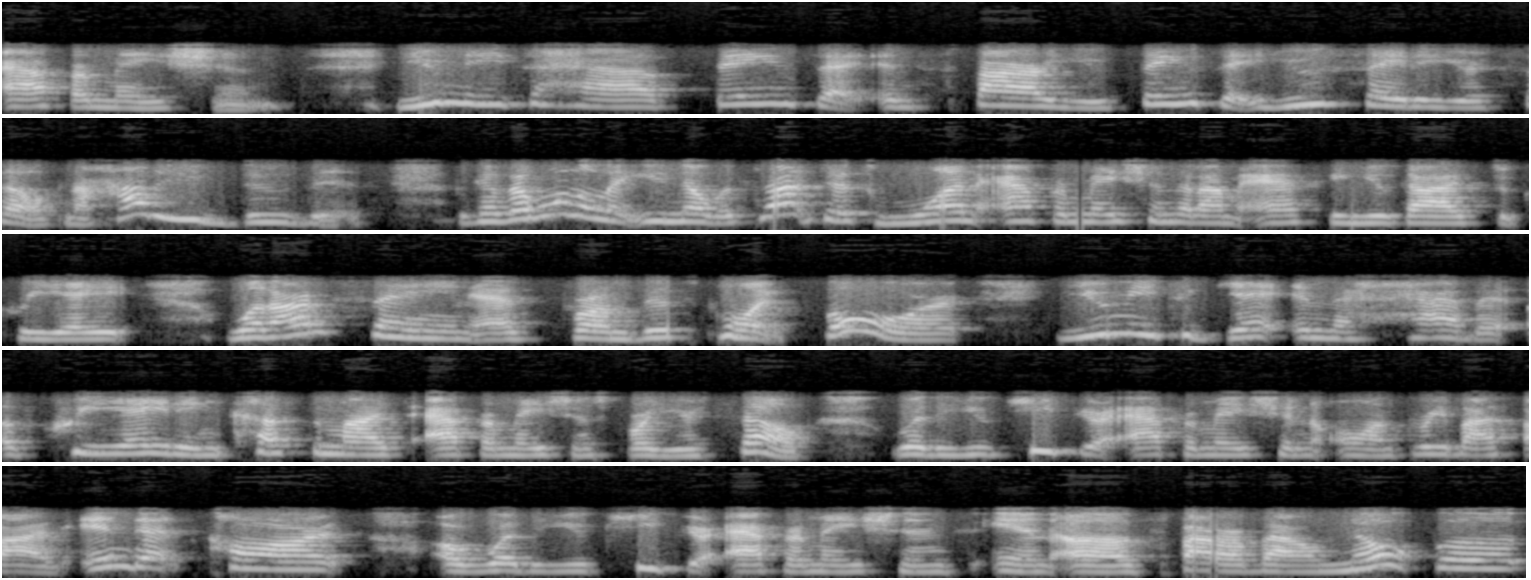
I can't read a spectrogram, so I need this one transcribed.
affirmation. You need to have things that inspire you, things that you say to yourself. Now, how do you do this? Because I want to let you know it's not just one affirmation that I'm asking you guys to create. What I'm saying as from this point forward, you need to get in the habit of creating customized affirmations for yourself, whether you keep your affirmation on three by five index cards or whether you keep your affirmations in a spiral bound notebook,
